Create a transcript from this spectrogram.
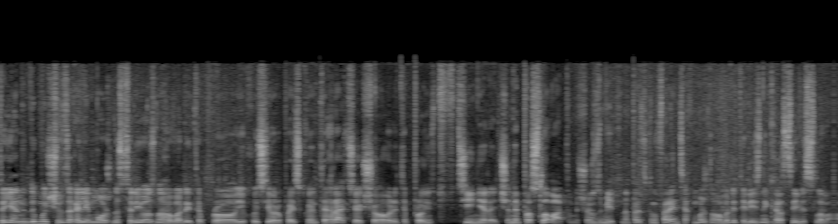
То я не думаю, що взагалі можна серйозно говорити про якусь європейську інтеграцію, якщо говорити про інституційні речі, не про слова, тому що розумієте, на прес-конференціях можна говорити різні красиві слова.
